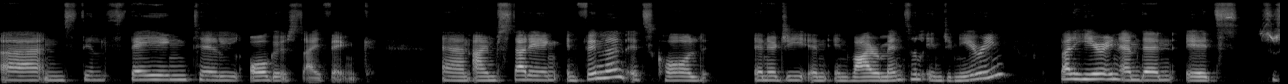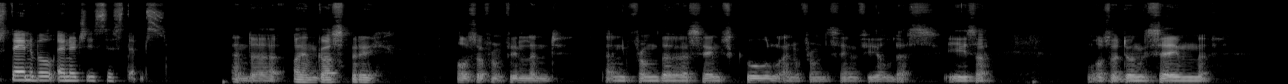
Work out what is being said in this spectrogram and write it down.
uh, and still staying till August, I think and I'm studying in Finland. It's called Energy and Environmental Engineering, but here in Emden, it's Sustainable Energy Systems. And uh, I am Kasperi, also from Finland, and from the same school and from the same field as Iisa. Also doing the same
